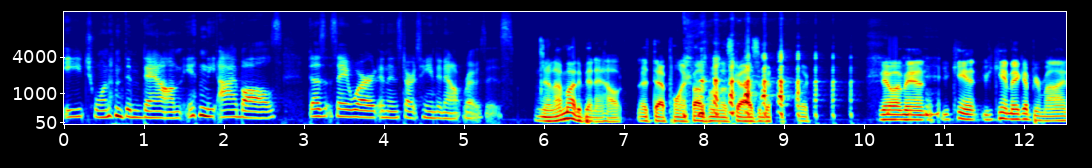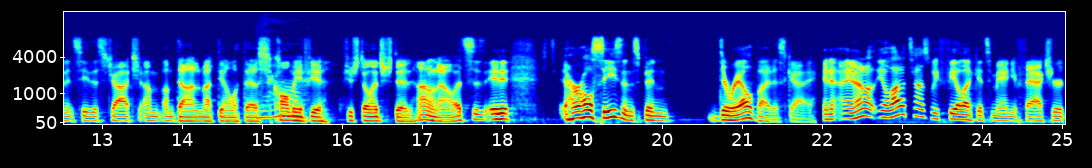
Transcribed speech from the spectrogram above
each one of them down in the eyeballs, doesn't say a word, and then starts handing out roses. And I might have been out at that point if I was one of those guys. That been like, Look, you know what, man? You can't you can't make up your mind and see this Jotch. I'm I'm done. I'm not dealing with this. Call me if you if you're still interested. I don't know. It's it, it her whole season's been derailed by this guy. And and I don't you know, a lot of times we feel like it's manufactured.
